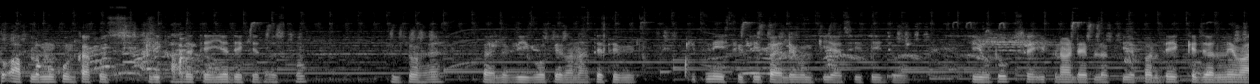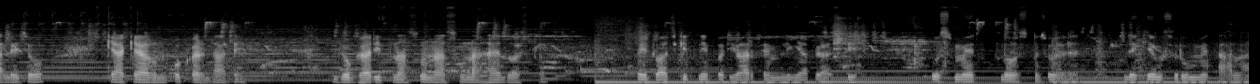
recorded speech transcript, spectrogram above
तो आप लोगों को उनका कुछ दिखा देते हैं, ये देखिए दोस्तों, जो है, पहले वीवो पे बनाते थे वीडियो। कितनी स्थिति पहले उनकी ऐसी थी जो यूट्यूब से इतना डेवलप किए पर देख के जलने वाले जो क्या क्या उनको कर डाले, जो घर इतना सुना सुना है दोस्तों। नहीं तो आज कितने परिवार फैमिली यहाँ पे आती है। उसमें दोस्तों जो है, देखिए उस रूम में ताला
